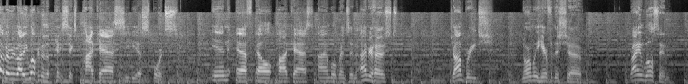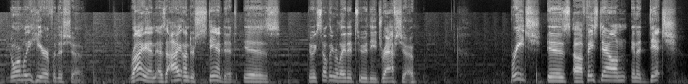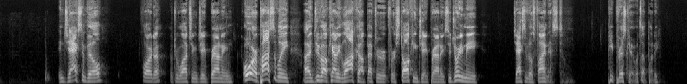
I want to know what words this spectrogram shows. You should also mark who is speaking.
Speaker 1: Up, everybody? Welcome to the Pick Six Podcast, CBS Sports NFL Podcast. I'm Will Brinson. I'm your host, John Breech, normally here for this show. Ryan Wilson, normally here for this show. Ryan, as I understand it, is doing something related to the draft show. Breech is uh, face down in a ditch in Jacksonville, Florida, after watching Jake Browning, or possibly uh, in Duval County lockup after for stalking Jake Browning. So joining me, Jacksonville's finest, Pete Prisco. What's up, buddy?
